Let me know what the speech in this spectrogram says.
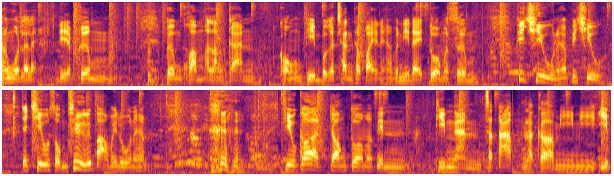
ทั้งหมดแล้วแหละเดี๋ยวจะเพิ่ม เพิ่มความอลังการของทีมเบอร์กัชั่นเข้าไปนะครับ วันนี้ได้ตัวมาเสริม พี่ชิวนะครับพี่ชิวจะชิวสมชื่อหรือเปล่าไม่รู้นะครับ ชิวก็จองตัวมาเป็นทีมงานสตาฟแล้วก็มีมีอิฟ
